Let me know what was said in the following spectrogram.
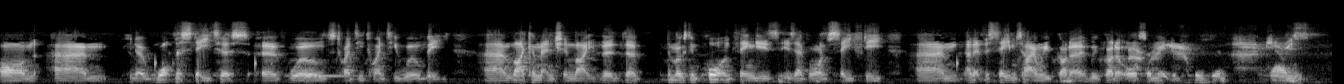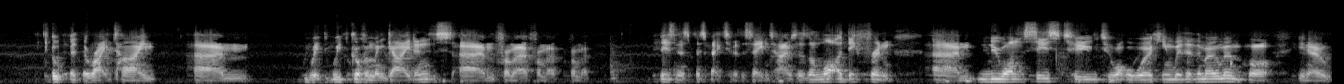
on um, you know what the status of Worlds 2020 will be. Um, like I mentioned, like the, the the most important thing is is everyone's safety, um, and at the same time we've got to we've got to also make the decision um, at the right time um, with with government guidance um, from a from a from a business perspective at the same time. So there's a lot of different um, nuances to to what we're working with at the moment, but you know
